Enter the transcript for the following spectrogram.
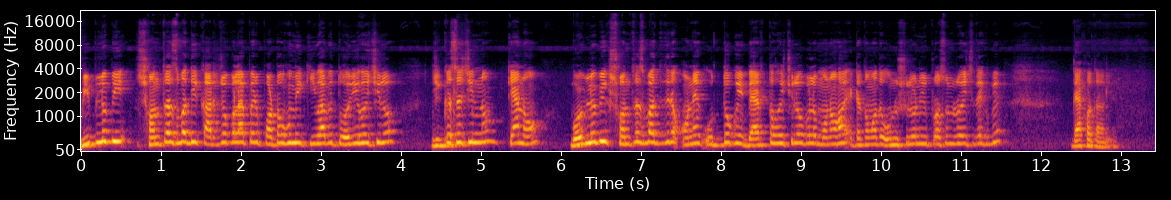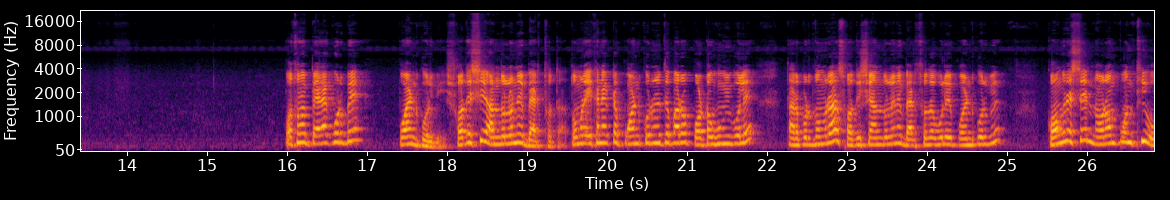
বিপ্লবী সন্ত্রাসবাদী কার্যকলাপের পটভূমি কীভাবে তৈরি হয়েছিল? জিজ্ঞাসা চিহ্ন, কেন বৈপ্লবিক সন্ত্রাসবাদীদের অনেক উদ্যোগই ব্যর্থ হয়েছিল বলে মনে হয়? এটা তোমাদের অনুশীলনীর প্রশ্ন রয়েছে, দেখবে। দেখো তাহলে। প্রথমে প্যারা করবে পয়েন্ট করবে। স্বদেশী আন্দোলনের ব্যর্থতা। তোমরা এখানে একটা পয়েন্ট করে নিতে পারো, পটভূমি বলে। তারপর তোমরা স্বদেশী আন্দোলনে ব্যর্থতা বলে পয়েন্ট করবে। কংগ্রেসের নরমপন্থী ও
